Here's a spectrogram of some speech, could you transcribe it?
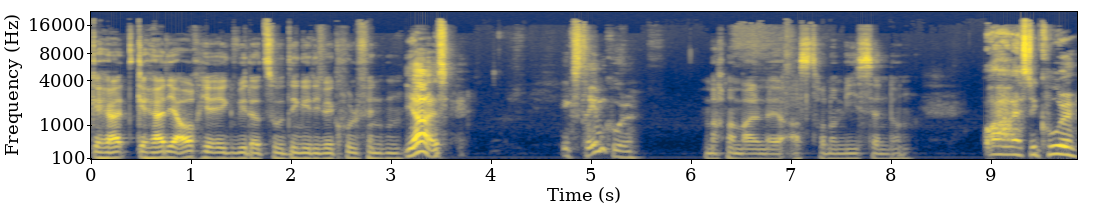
Gehört, gehört ja auch hier irgendwie dazu, Dinge, die wir cool finden. Ja, ist extrem cool. Machen wir mal eine Astronomie-Sendung. Oh, weißt du, wie cool.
